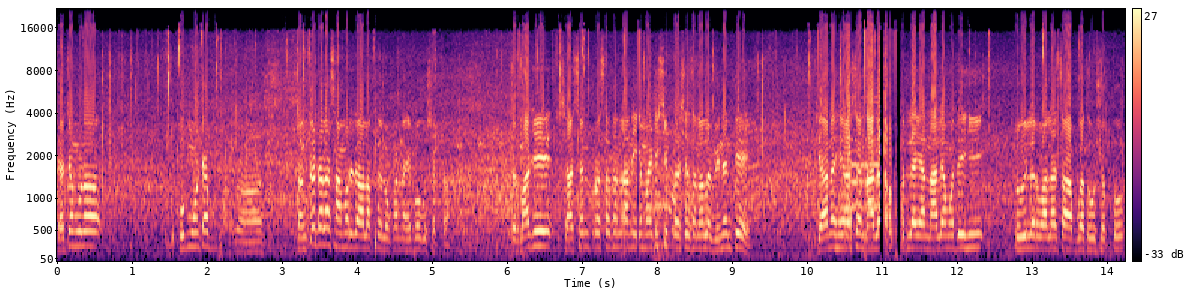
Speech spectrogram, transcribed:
त्याच्यामुळं खूप मोठ्या संकटाला सामोरे जावं लागतं लोकांना हे बघू शकता. तर माझी शासन प्रशासन आणि एम आय डी सी प्रशासनाला विनंती आहे त्यानं हे अशा नाल्यामधल्या या नाल्यामध्येही टू व्हीलरवाल्याचा अपघात होऊ शकतो.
